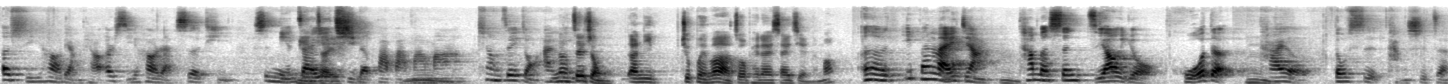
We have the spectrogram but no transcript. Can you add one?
二十一号两条二十一号染色体是粘在一起的爸爸妈妈，像这种案例，那这种案例就没办法做胚胎筛检了吗？呃，一般来讲，嗯。他们生只要有活的嗯。胎儿都是唐氏症。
